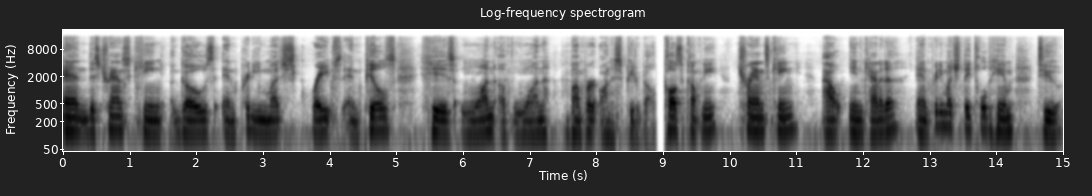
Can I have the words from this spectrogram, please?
and this trans king goes and pretty much scrapes and peels his one of one bumper on his Peterbilt. Calls the company Trans King out in Canada and pretty much they told him to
